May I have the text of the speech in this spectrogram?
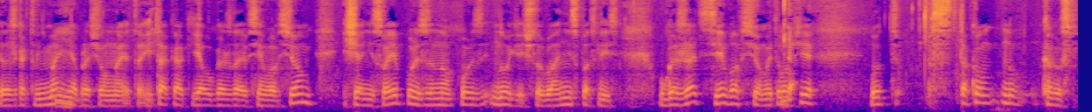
Я даже как-то внимания не обращал на это. И так как я угождаю всем во всем, ища не своей пользы, но пользы многих, чтобы они спаслись. Угождать всем во всем. Это Да. вообще вот в таком, ну, как бы, с-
